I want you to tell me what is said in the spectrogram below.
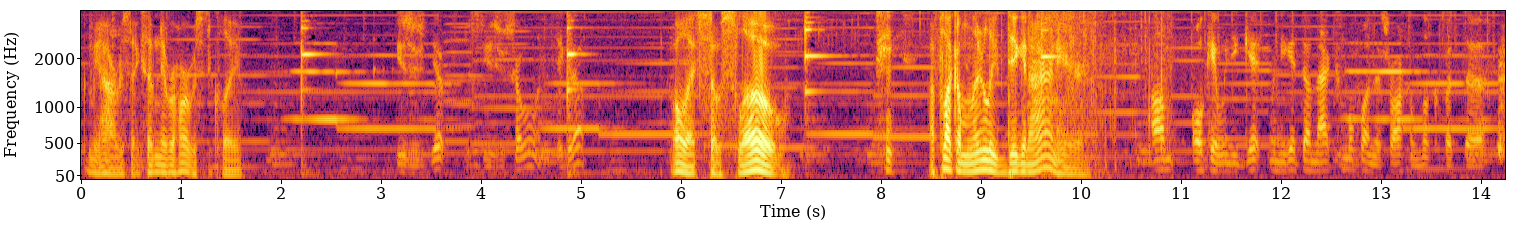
Let me harvest that because I've never harvested clay. Use your yep. Just use your shovel and dig it up. Oh, that's so slow. I feel like I'm literally digging iron here. Um. Okay. When you get when you get done that, come up on this rock and look up at the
